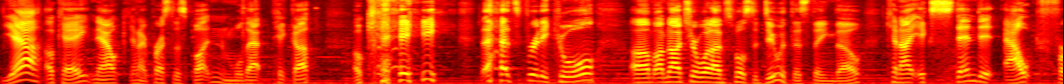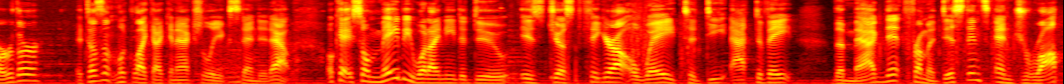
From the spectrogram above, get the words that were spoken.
yeah, okay. Now, can I press this button and will that pick up? Okay, that's pretty cool. Um, I'm not sure what I'm supposed to do with this thing, though. Can I extend it out further? It doesn't look like I can actually extend it out. Okay, so maybe what I need to do is just figure out a way to deactivate the magnet from a distance and drop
